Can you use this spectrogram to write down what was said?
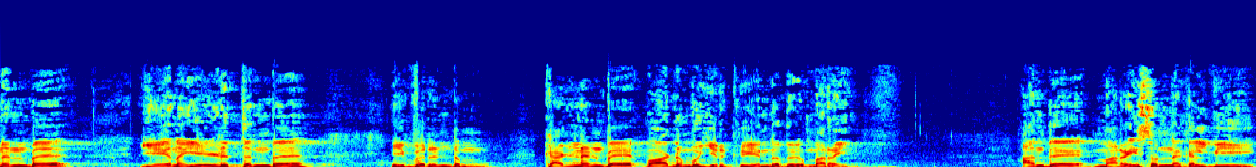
அன்ப ஏனைய எழுத்தன்ப இவ்விரண்டும் கண்ணென்ப வாடும் உயிர்க்கு என்றது மறை. அந்த மறை சொன்ன கல்வியை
